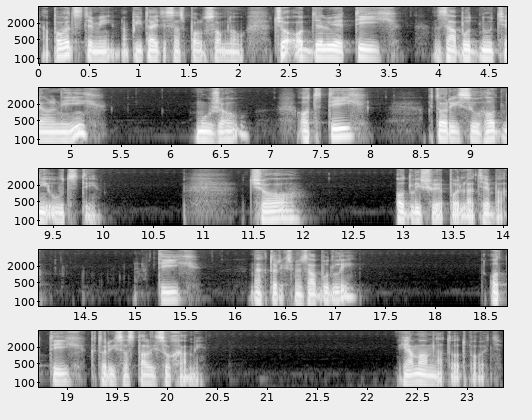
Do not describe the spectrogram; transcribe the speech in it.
A povedzte mi, a pýtajte sa spolu so mnou, čo oddeluje tých zabudnutelných mužov od tých, ktorí sú hodní úcty. Čo odlišuje podľa teba? Tých, na ktorých sme zabudli, od tých, ktorí sa stali sochami? Ja mám na to odpoveď.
